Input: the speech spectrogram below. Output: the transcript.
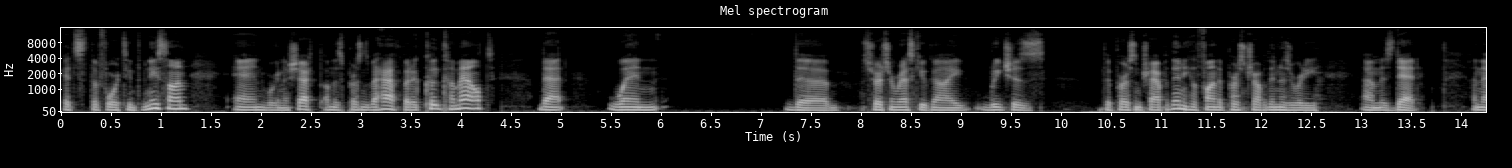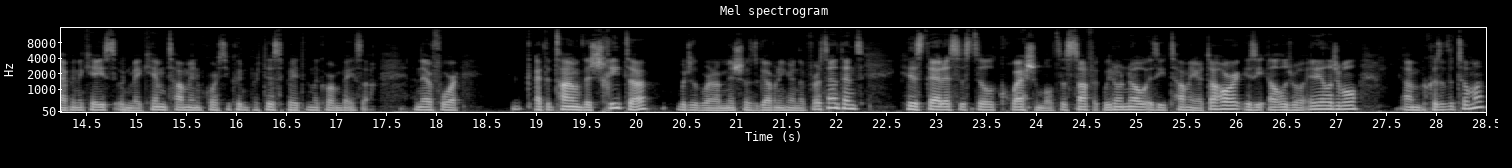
it's the 14th of Nissan, and we're going to check on this person's behalf. But it could come out that when the search and rescue guy reaches the person trapped within, he'll find the person trapped within is already um, is dead. And that being the case, it would make him tamei, and of course, he couldn't participate in the Korban Pesach. And therefore, at the time of the Shechita, which is where our Mishnah is governing here in the first sentence, his status is still questionable. It's a safek. We don't know is he Tamei or Tahor, is he eligible or ineligible um, because of the Tumah,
